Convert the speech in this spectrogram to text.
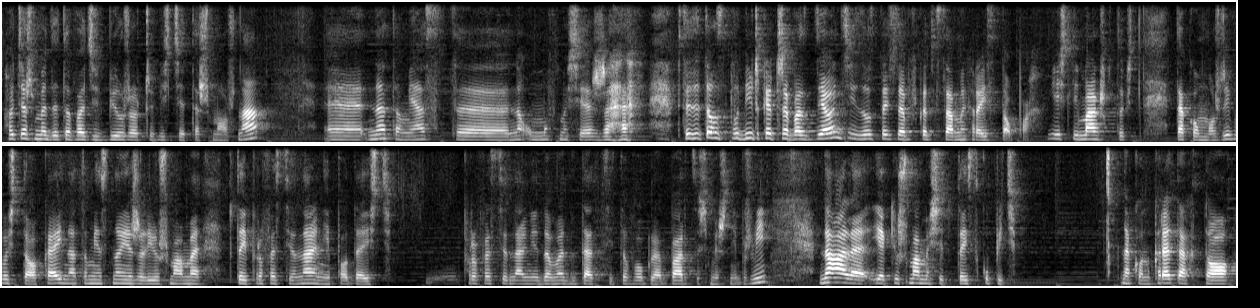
Chociaż medytować w biurze oczywiście też można. E, Natomiast e, no umówmy się, że wtedy tą spódniczkę trzeba zdjąć i zostać na przykład w samych rajstopach. Jeśli masz ktoś taką możliwość, to ok. Natomiast no, jeżeli już mamy tutaj profesjonalnie podejść, profesjonalnie do medytacji, to w ogóle bardzo śmiesznie brzmi. No ale jak już mamy się tutaj skupić na konkretach, to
